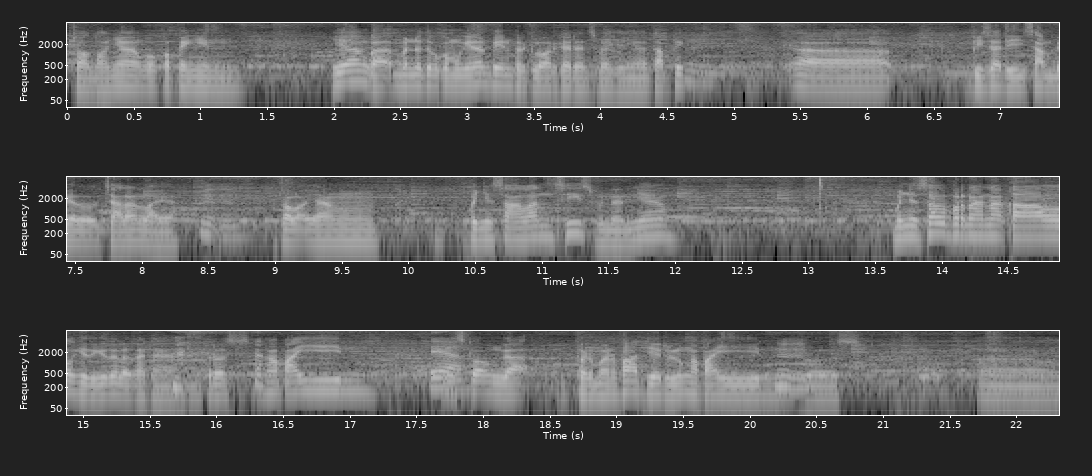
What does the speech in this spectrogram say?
Contohnya aku kepengin ya nggak menutup kemungkinan pengen berkeluarga dan sebagainya, tapi eh, bisa di sambil jalan lah ya. Kalau yang penyesalan sih sebenarnya menyesal pernah nakal gitu-gitu loh kadang. Terus ngapain? Iya. Terus kok nggak bermanfaat ya dulu ngapain? Terus em,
